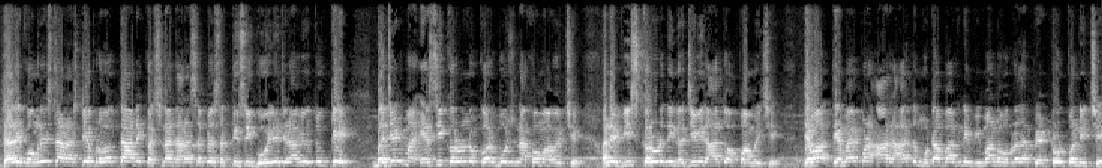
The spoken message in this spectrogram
જ્યારે કોંગ્રેસના રાષ્ટ્રીય પ્રવક્તા અને કચ્છના ધારાસભ્ય શક્તિસિંહ ગોયલે જણાવ્યું હતું કે બજેટમાં એસી કરોડનો કર બોજ નાખવામાં આવ્યો છે અને વીસ કરોડની નજીવી રાહતો આપવામાં આવી છે તેમાં તેમાંય પણ આ રાહત મોટા ભાગની વિમાનમાં વપરાતા પેટ્રોલ પરની છે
